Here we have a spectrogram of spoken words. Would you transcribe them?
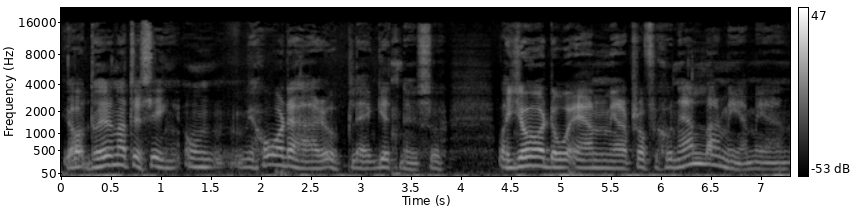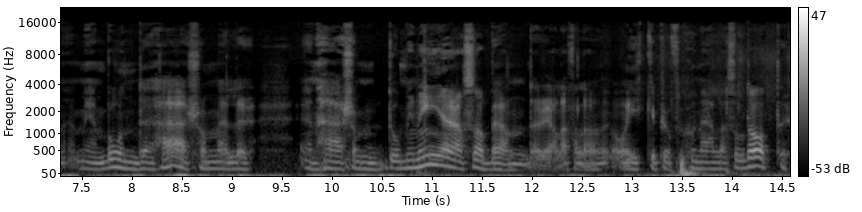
ja, då är det naturligtvis om vi har det här upplägget nu så vad gör då en mer professionell armé med en, med en bonde här som eller en här som domineras av bönder i alla fall och icke-professionella soldater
